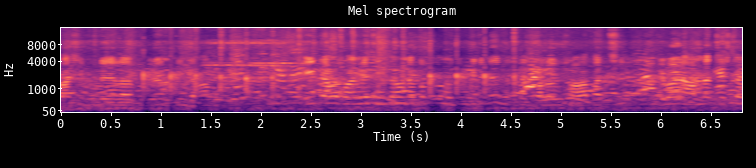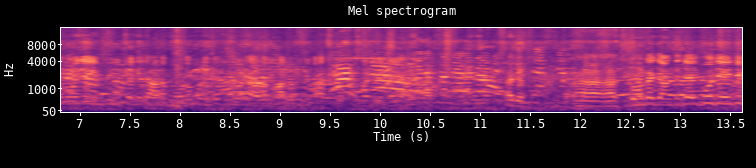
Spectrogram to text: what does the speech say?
হাসি ফুটে গেল জামা পড়বে এইটা আমরা সবাই মিলে চিন্তা ভাবনা করতে নতুন কিছু একটা ভালো সাড়া পাচ্ছি। এবার আমরা চেষ্টা করি যে ইন ফিউচারে আরও বড় করে করতে পারি আরও ভালো কিছু কাজ করতে পারি, এটাই আচ্ছা কাছে জানতে চাইব যে এই যে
